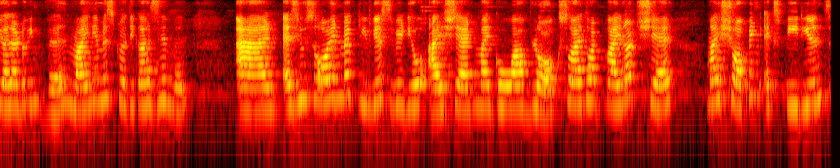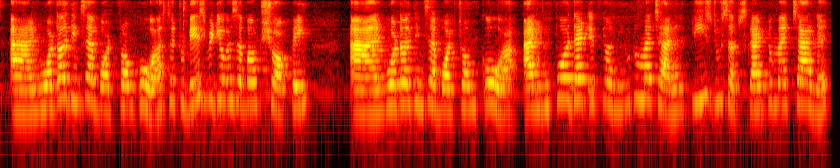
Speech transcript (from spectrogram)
you all are doing well. My name is Kritika Ziman and as you saw in my previous video, I shared my Goa vlog. So I thought why not share my shopping experience and what all things I bought from Goa. So today's video is about shopping and what all things I bought from Goa. And before that, if you're new to my channel, please do subscribe to my channel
